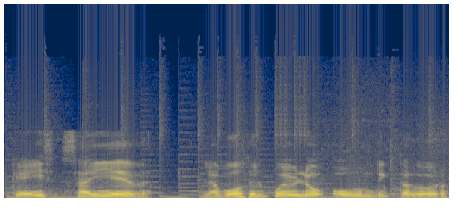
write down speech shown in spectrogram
Case Sayed, la voz del pueblo o un dictador.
